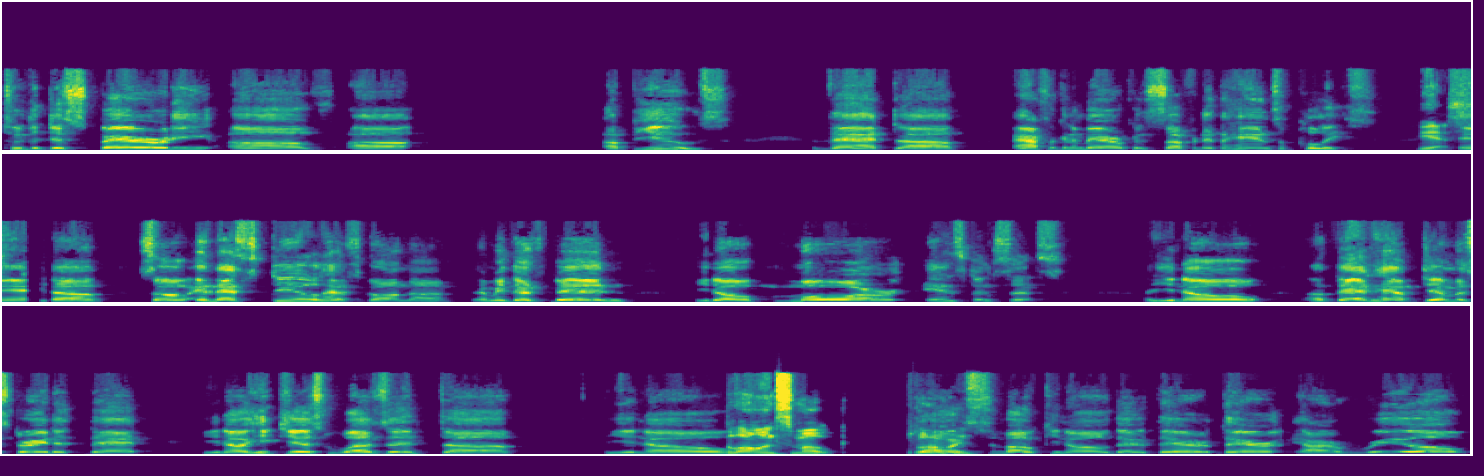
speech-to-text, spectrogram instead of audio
to the disparity of uh, abuse that uh, African Americans suffered at the hands of police. Yes. And uh, so, and that still has gone on. I mean, there's been, you know, more instances, you know, uh, that have demonstrated that you know, he just wasn't, uh, you know, blowing smoke. Blowing smoke. You know, there, there, there are real,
